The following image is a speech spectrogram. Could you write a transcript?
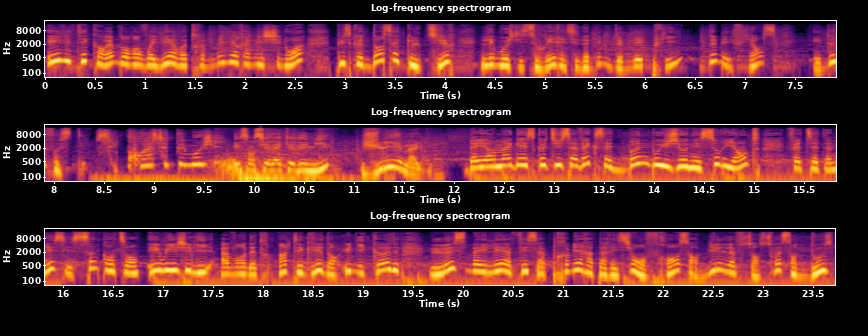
évitez quand même d'en envoyer à votre meilleur ami chinois, puisque dans sa culture, l'emoji sourire est synonyme de mépris, de méfiance et de fausseté. C'est quoi cet emoji Essentiel Académie, Julie et Mag. D'ailleurs, Mag, est-ce que tu savais que cette bonne bouille jaune et souriante fête cette année ses 50 ans? Et oui, Julie, avant d'être intégré dans Unicode, le smiley a fait sa première apparition en France en 1972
